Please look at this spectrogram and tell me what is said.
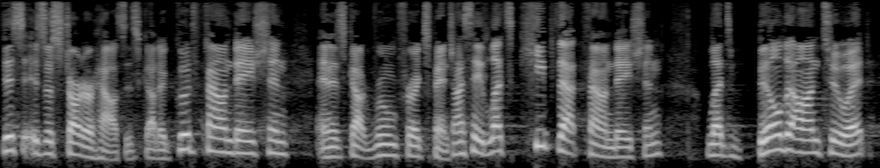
this is a starter house. It's got a good foundation and it's got room for expansion. I say let's keep that foundation, let's build onto it,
